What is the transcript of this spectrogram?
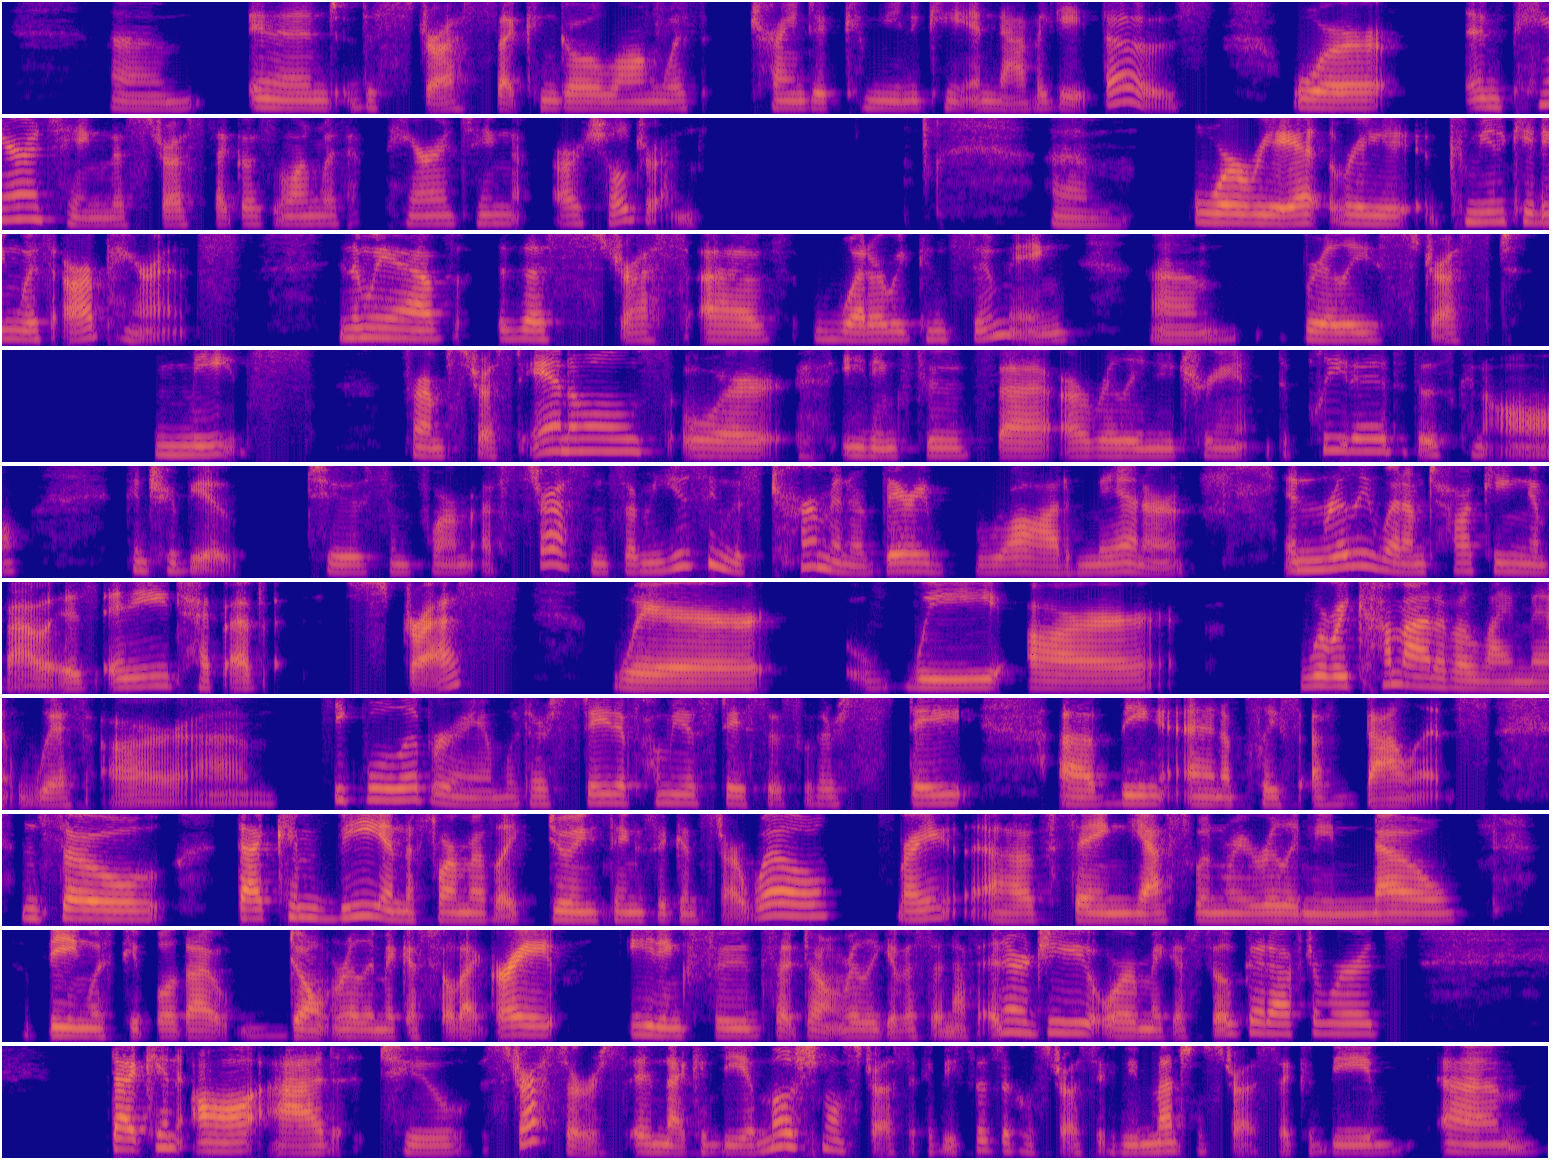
um, and the stress that can go along with trying to communicate and navigate those or in parenting the stress that goes along with parenting our children. Um, or re- re- communicating with our parents. And then we have the stress of what are we consuming? Um, really stressed meats from stressed animals or eating foods that are really nutrient depleted, those can all contribute to some form of stress. And so I'm using this term in a very broad manner. And really, what I'm talking about is any type of stress where we are, where we come out of alignment with our um, equilibrium, with our state of homeostasis, with our state of being in a place of balance. And so that can be in the form of like doing things against our will, right? Of saying yes when we really mean no, being with people that don't really make us feel that great, eating foods that don't really give us enough energy or make us feel good afterwards. That can all add to stressors, and that can be emotional stress, it could be physical stress, it could be mental stress, it could be um,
